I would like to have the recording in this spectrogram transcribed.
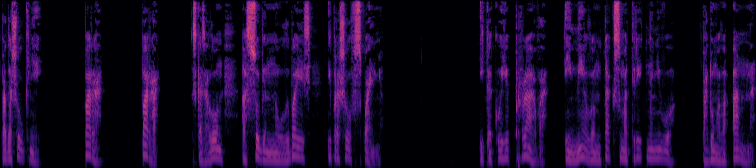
подошел к ней. «Пора, пора», — сказал он, особенно улыбаясь, и прошел в спальню. И какое право имел он так смотреть на него, подумала Анна,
